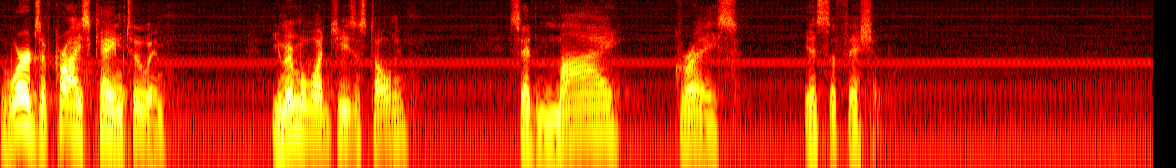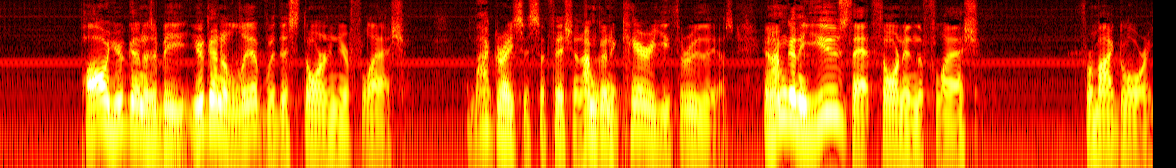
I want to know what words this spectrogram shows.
the words of Christ came to him. You remember what Jesus told him? He said, My grace is sufficient. Paul, you're going to be you're going to live with this thorn in your flesh. My grace is sufficient. I'm going to carry you through this. And I'm going to use that thorn in the flesh for my glory.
